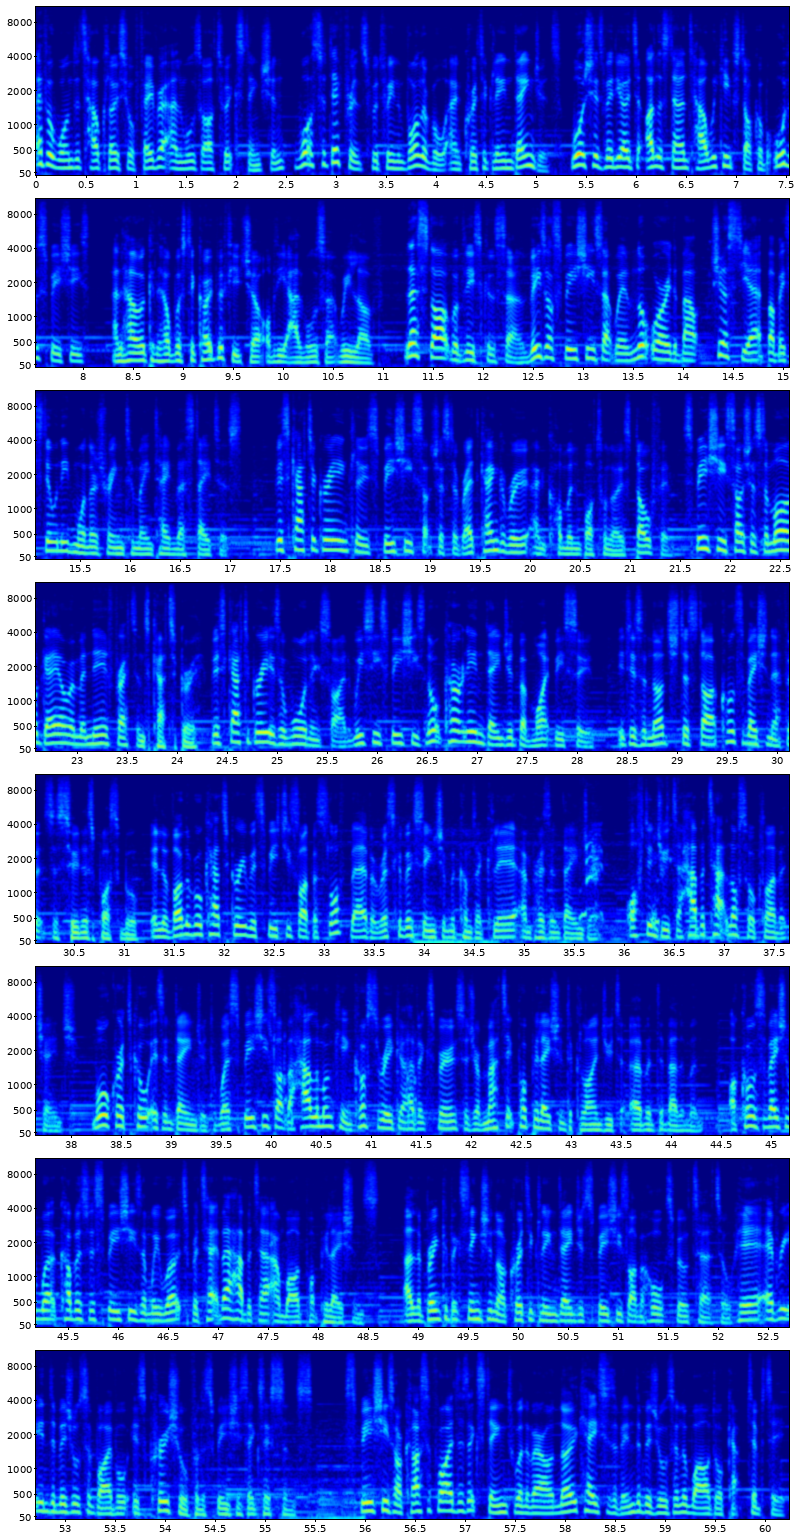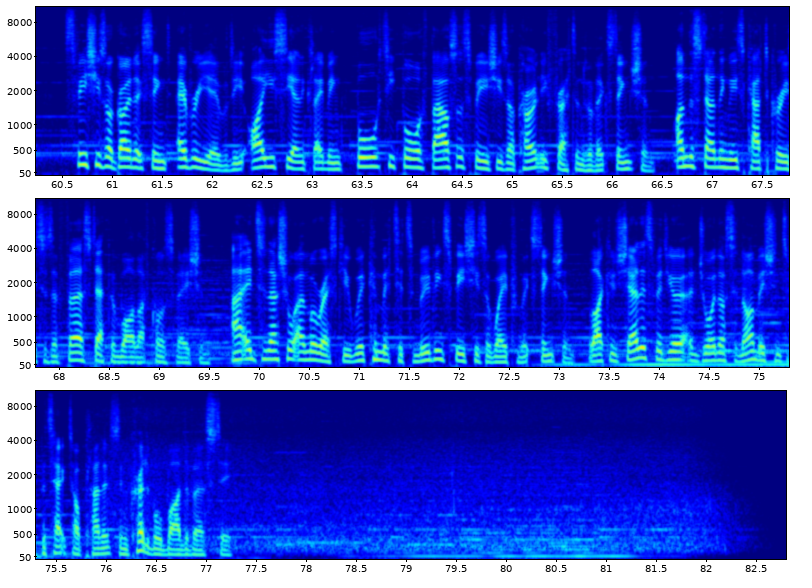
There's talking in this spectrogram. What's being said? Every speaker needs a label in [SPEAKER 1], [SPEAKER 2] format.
[SPEAKER 1] Ever wondered how close your favourite animals are to extinction? What's the difference between vulnerable and critically endangered? Watch this video to understand how we keep stock of all the species and how it can help us decode the future of the animals that we love. Let's start with least concern. These are species that we're not worried about just yet, but they still need monitoring to maintain their status. This category includes species such as the red kangaroo and common bottlenose dolphin. Species such as the margay are in the near threatened category. This category is a warning sign. We see species not currently endangered but might be soon. It is a nudge to start conservation efforts as soon as possible. In the vulnerable category with species like the sloth bear, the risk of extinction becomes a clear and present danger, often due to habitat loss or climate change. More critical is endangered, where species like the howler monkey in Costa Rica have experienced a dramatic population decline due to urban development. Our conservation work covers this species and we work to protect their habitat habitat and wild populations. At the brink of extinction are critically endangered species like the hawksbill turtle. Here, every individual survival is crucial for the species' existence. Species are classified as extinct when there are no cases of individuals in the wild or captivity. Species are going extinct every year, with the IUCN claiming 44,000 species are currently threatened with extinction. Understanding these categories is a first step in wildlife conservation. At International Animal Rescue, we're committed to moving species away from extinction. Like and share this video and join us in our mission to protect our planet's incredible biodiversity.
